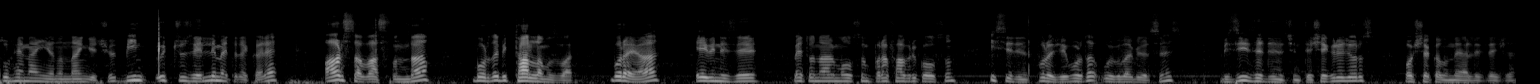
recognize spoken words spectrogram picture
su hemen yanından geçiyor. 1350 metrekare arsa vasfında burada bir tarlamız var. Buraya evinizi betonarme olsun, prefabrik olsun istediğiniz projeyi burada uygulayabilirsiniz. Bizi izlediğiniz için teşekkür ediyoruz. Hoşçakalın değerli izleyiciler.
